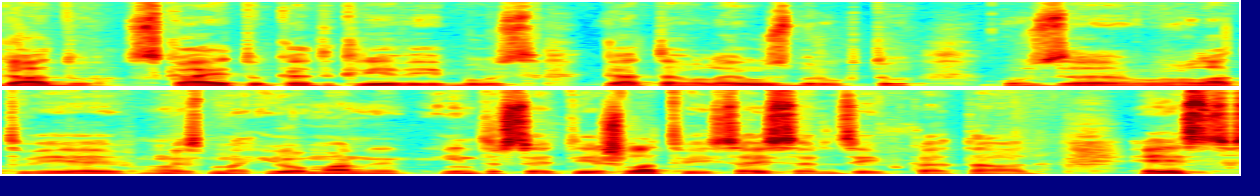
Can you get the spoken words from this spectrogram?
gadu skaitu, kad Krievija būs gatava, lai uzbruktu uz Latvijai, jo man interesē tieši Latvijas aizsardzība kā tāda. Es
